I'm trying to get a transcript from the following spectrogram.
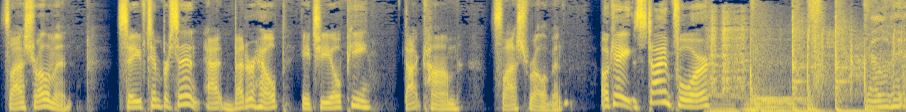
slash relevant. Save 10% at betterhelp, H-E-L-P dot com slash relevant. Okay, it's time for Relevant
